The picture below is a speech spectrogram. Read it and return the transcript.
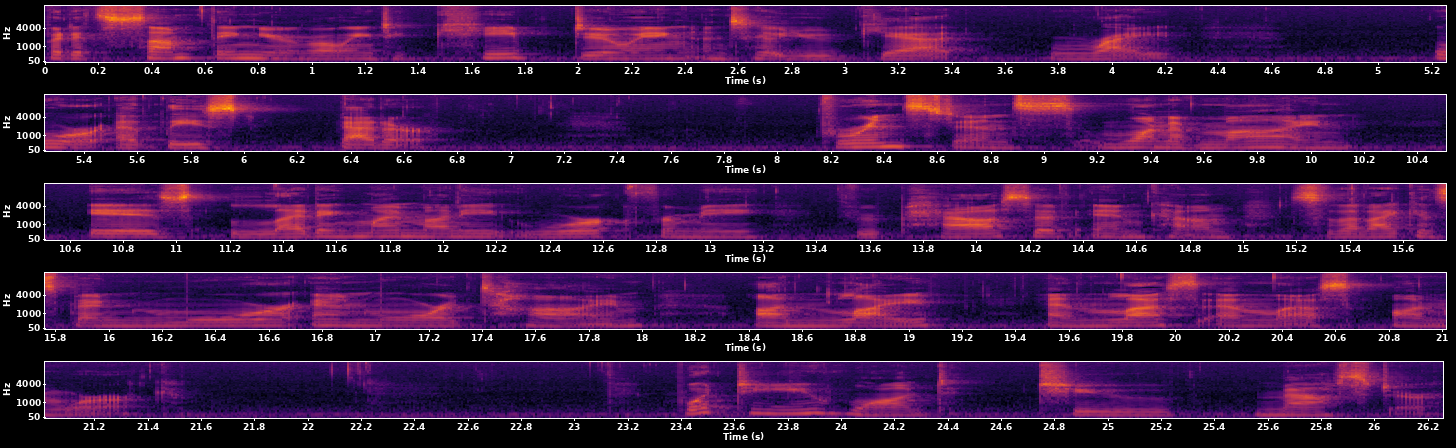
but it's something you're going to keep doing until you get right, or at least better. For instance, one of mine is letting my money work for me through passive income so that I can spend more and more time on life and less and less on work. What do you want to master?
